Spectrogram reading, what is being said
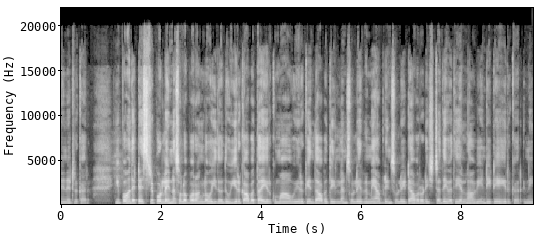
நின்றுட்டுருக்காரு இப்போ வந்து டெஸ்ட் ரிப்போர்ட்டில் என்ன சொல்ல போகிறாங்களோ இது வந்து உயிருக்கு ஆபத்தாக இருக்குமா உயிருக்கு எந்த ஆபத்தும் இல்லைன்னு சொல்லிடணுமே அப்படின்னு சொல்லிட்டு அவரோட இஷ்ட தெய்வத்தை எல்லாம் வேண்டிகிட்டே இருக்கார் நி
